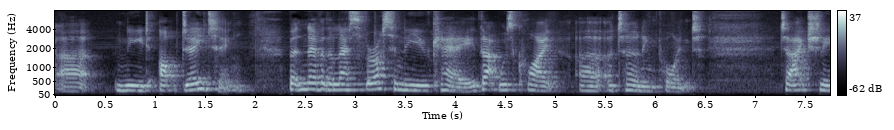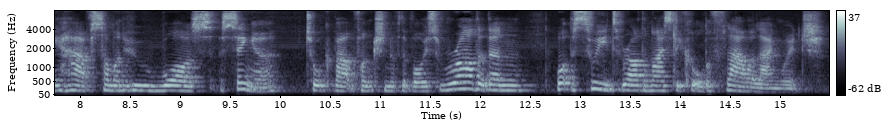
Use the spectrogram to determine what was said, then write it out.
uh, need updating. But nevertheless, for us in the UK, that was quite uh, a turning point to actually have someone who was a singer talk about function of the voice rather than what the Swedes rather nicely call the flower language.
